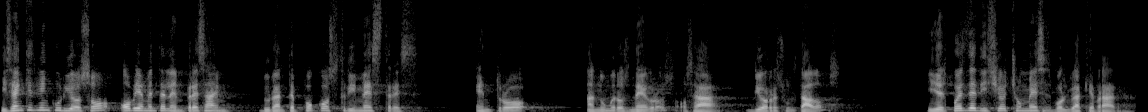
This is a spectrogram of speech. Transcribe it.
Y saben que es bien curioso, obviamente la empresa durante pocos trimestres entró a números negros, o sea, dio resultados, y después de 18 meses volvió a quebrar.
